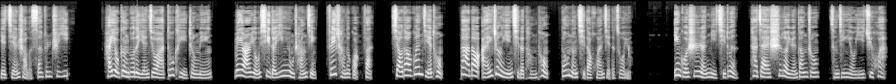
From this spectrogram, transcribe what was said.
也减少了三分之一。还有更多的研究啊，都可以证明，VR 游戏的应用场景非常的广泛，小到关节痛，大到癌症引起的疼痛，都能起到缓解的作用。英国诗人米奇顿他在《失乐园》当中曾经有一句话，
